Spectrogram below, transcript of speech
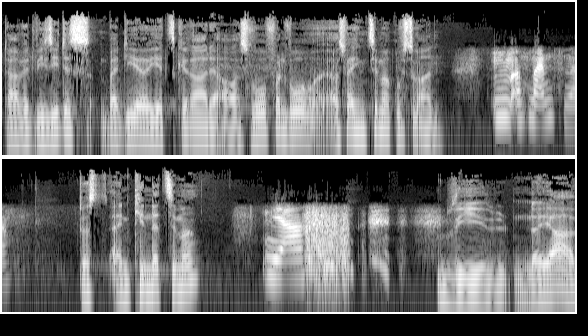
David, wie sieht es bei dir jetzt gerade aus? Wo, von wo, aus welchem Zimmer rufst du an? mm, aus meinem Zimmer. Du hast ein Kinderzimmer? Ja, Wie, naja,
